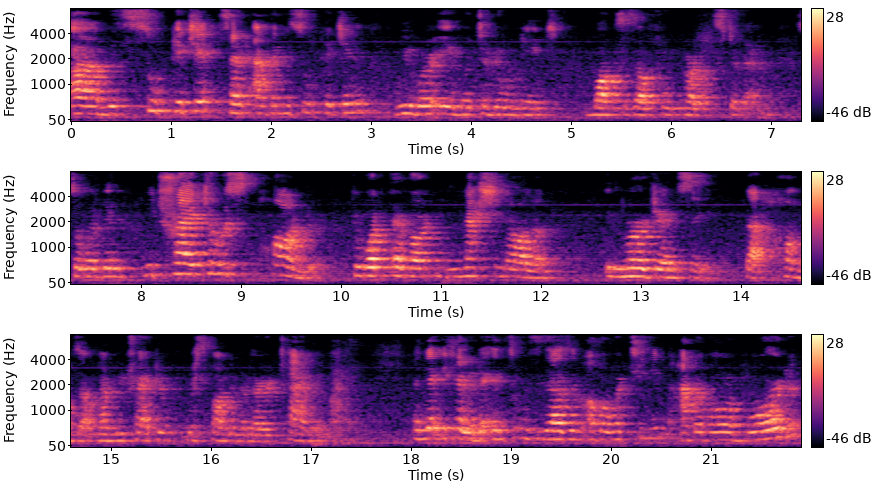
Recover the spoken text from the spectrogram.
um, the soup kitchen, St. Anthony Soup Kitchen, we were able to donate boxes of food products to them. So we've been, we to respond to whatever national emergency that comes up, and we try to respond in a very timely manner. And let me tell you, the enthusiasm of our team and of our board,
